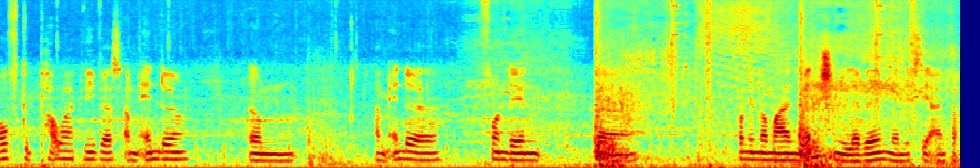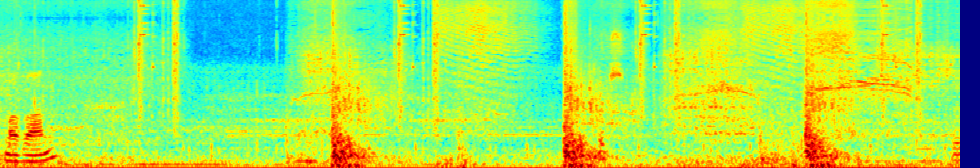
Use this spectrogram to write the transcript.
aufgepowert, wie wir es am Ende ähm, am Ende von den äh, von den normalen Menschenleveln, wenn ich sie einfach mal waren. Ups. So.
